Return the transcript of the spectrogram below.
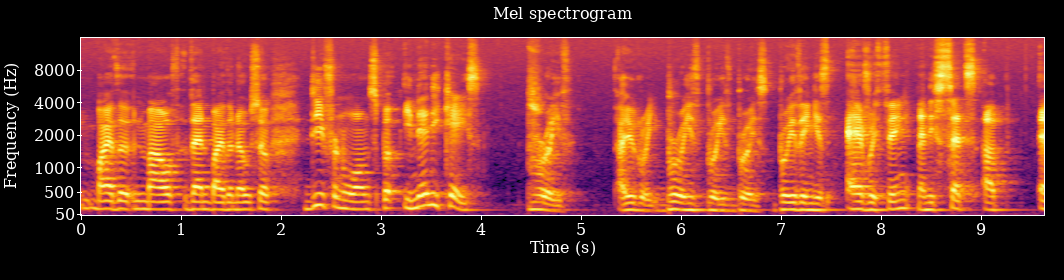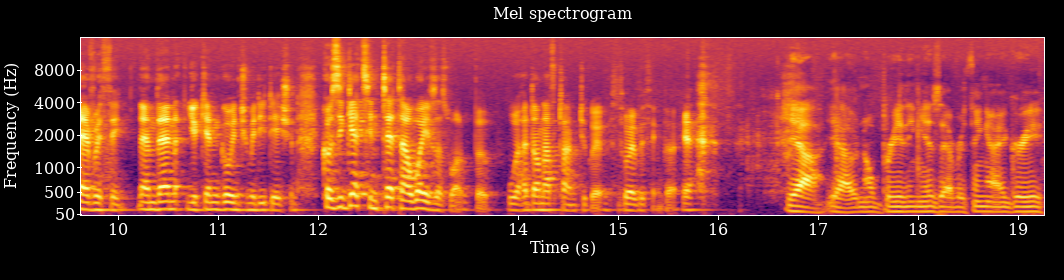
by the mouth, then by the nose. So different ones, but in any case, breathe. I agree. Breathe, breathe, breathe. Breathing is everything, and it sets up everything. And then you can go into meditation because it gets in theta waves as well. But we I don't have time to go through everything. But yeah. Yeah, yeah. No, breathing is everything. I agree.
